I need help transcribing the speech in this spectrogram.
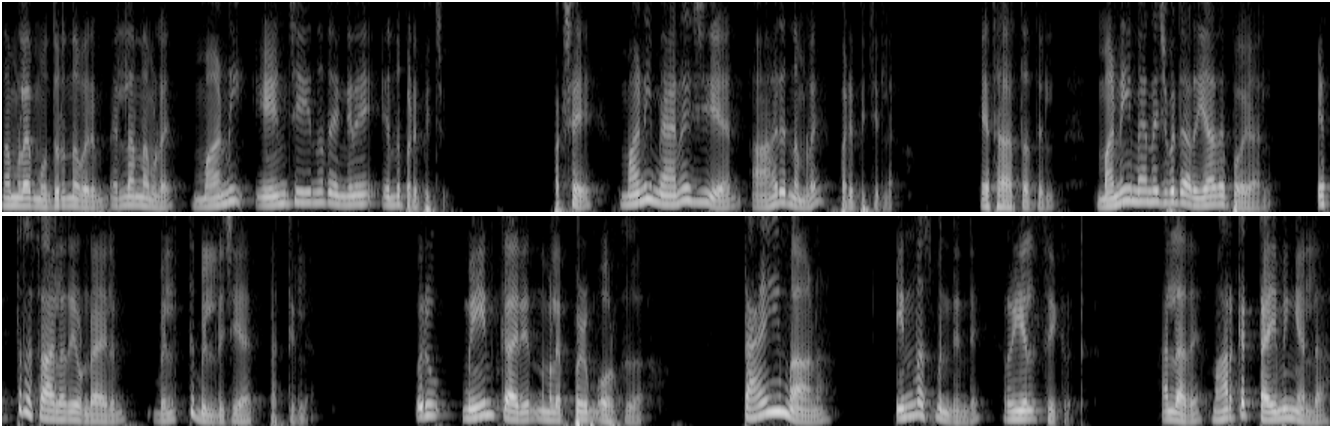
നമ്മളെ മുതിർന്നവരും എല്ലാം നമ്മളെ മണി ഏൺ ചെയ്യുന്നത് എങ്ങനെ എന്ന് പഠിപ്പിച്ചു. പക്ഷേ മണി മാനേജ് ചെയ്യാൻ ആരും നമ്മളെ പഠിപ്പിച്ചില്ല. യഥാർത്ഥത്തിൽ മണി മാനേജ്മെന്റ് അറിയാതെ പോയാൽ എത്ര സാലറി ഉണ്ടായാലും വെൽത്ത് ബിൽഡ് ചെയ്യാൻ പറ്റില്ല. ഒരു മെയിൻ കാര്യം നമ്മളെപ്പോഴും ഓർക്കുക. ടൈമാണ് ഇൻവെസ്റ്റ്മെന്റിന്റെ റിയൽ സീക്രട്ട്. അല്ലാതെ മാർക്കറ്റ് ടൈമിംഗ് അല്ല.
